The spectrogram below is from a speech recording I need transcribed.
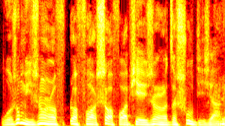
我说没事让让放上放屁，上让在树底下。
